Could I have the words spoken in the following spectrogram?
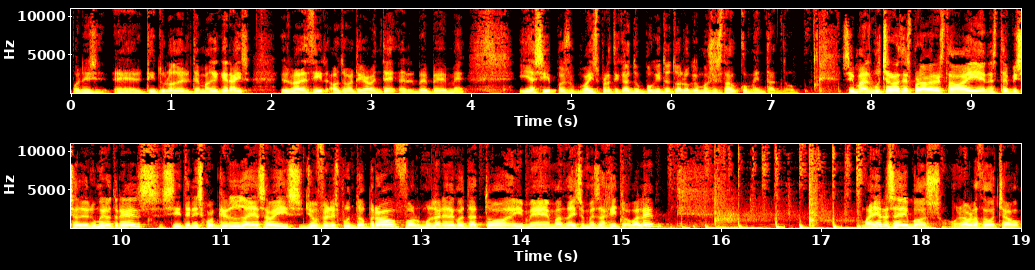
ponéis el título del tema que queráis y os va a decir automáticamente el BPM y así pues vais practicando un poquito todo lo que hemos estado comentando. Sin más, muchas gracias por haber estado ahí en este episodio número 3. Si tenéis cualquier duda ya sabéis, johnflores.pro, formulario de contacto y me mandáis un mensajito, ¿vale? Mañana seguimos. Un abrazo, chao.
